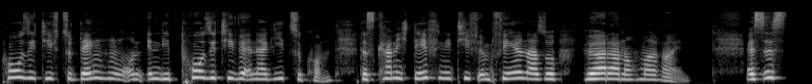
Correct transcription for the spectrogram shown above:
positiv zu denken und in die positive Energie zu kommen. Das kann ich definitiv empfehlen, also hör da nochmal rein. Es ist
